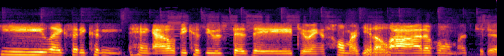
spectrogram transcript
he like said he couldn't hang out because he was busy doing his homework. He had a lot of homework to do.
